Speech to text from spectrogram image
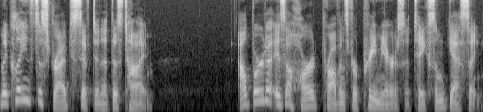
Maclean's described Sifton at this time. Alberta is a hard province for premiers, it takes some guessing,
